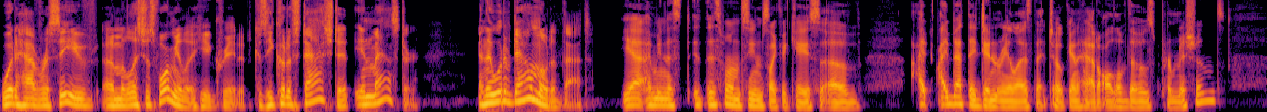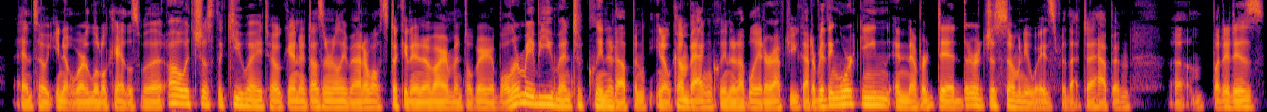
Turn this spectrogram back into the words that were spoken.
would have received a malicious formula he had created because he could have stashed it in master and they would have downloaded that. Yeah, I mean, this this one seems like a case of I, I bet they didn't realize that token had all of those permissions. And so, you know, we're a little careless with it. Oh, it's just the QA token. It doesn't really matter. We'll stick it in an environmental variable. Or maybe you meant to clean it up and, you know, come back and clean it up later after you got everything working and never did. There are just so many ways for that to happen. Um, but it is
